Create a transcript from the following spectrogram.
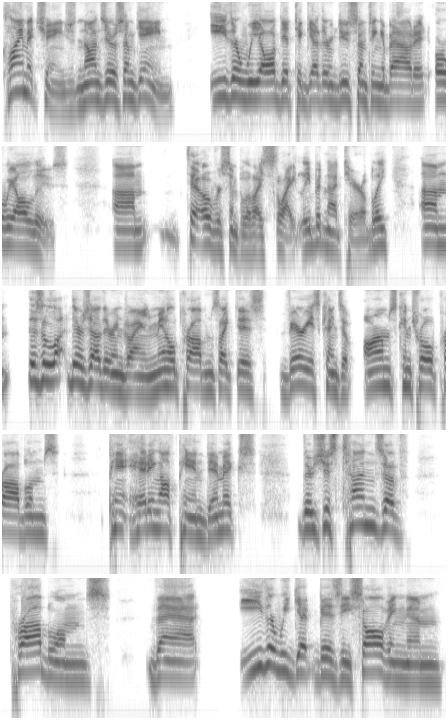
Climate change is non-zero sum game. Either we all get together and do something about it, or we all lose. Um, to oversimplify slightly, but not terribly. Um, there's a lot. There's other environmental problems like this. Various kinds of arms control problems. Pan- heading off pandemics. There's just tons of problems that either we get busy solving them,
